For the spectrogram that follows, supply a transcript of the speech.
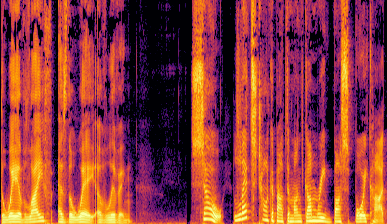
the way of life as the way of living. So, let's talk about the Montgomery bus boycott,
